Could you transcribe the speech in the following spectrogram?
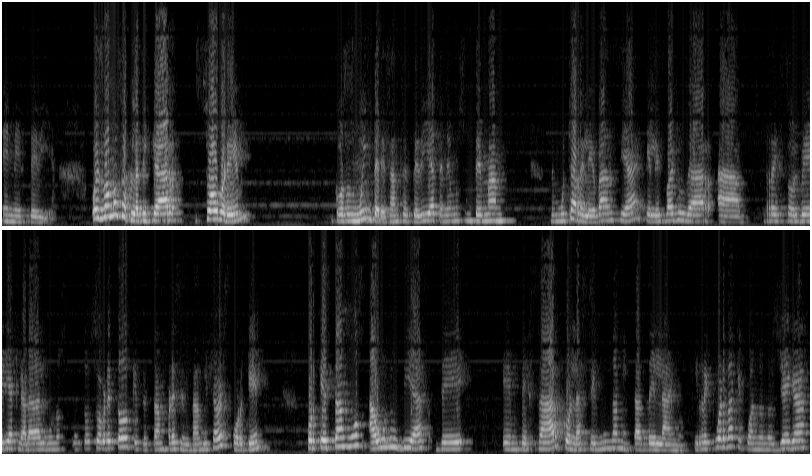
en este día. Pues vamos a platicar sobre cosas muy interesantes este día. Tenemos un tema de mucha relevancia que les va a ayudar a resolver y aclarar algunos puntos, sobre todo que se están presentando. ¿Y sabes por qué? Porque estamos a unos días de empezar con la segunda mitad del año. Y recuerda que cuando nos llega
